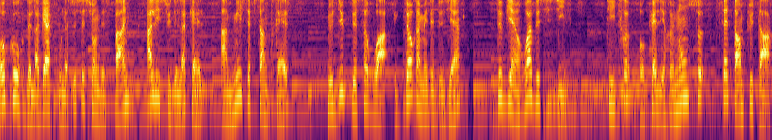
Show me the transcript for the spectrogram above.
au cours de la guerre pour la succession d'Espagne, à l'issue de laquelle, en 1713, le duc de Savoie Victor Amédée II devient roi de Sicile, titre auquel il renonce sept ans plus tard,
